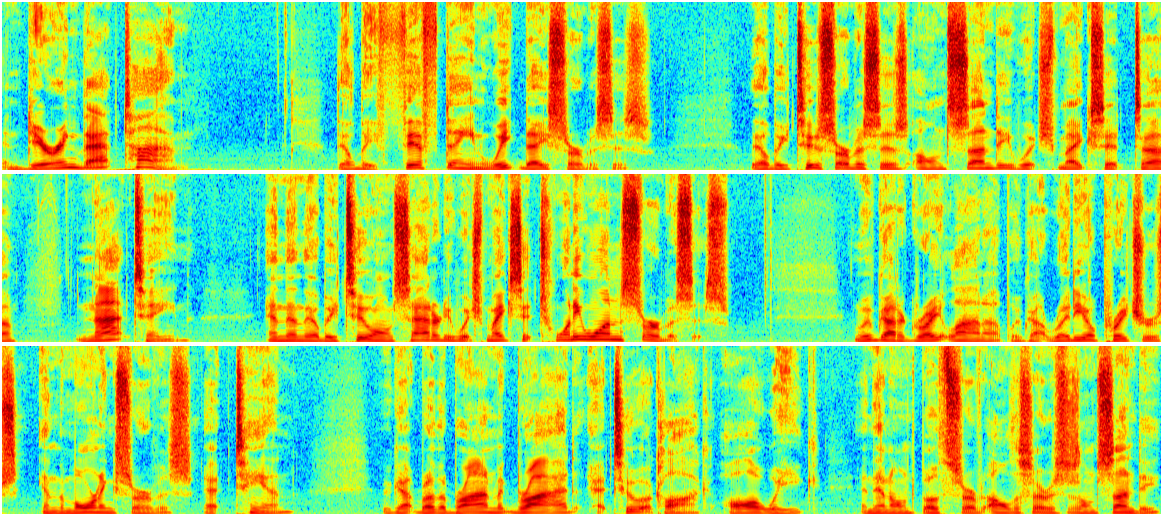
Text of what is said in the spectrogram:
And during that time, there'll be 15 weekday services There'll be two services on Sunday, which makes it uh, 19, and then there'll be two on Saturday, which makes it 21 services. we've got a great lineup. We've got radio preachers in the morning service at 10. We've got Brother Brian McBride at 2 o'clock all week, and then on both serv- all the services on Sunday.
